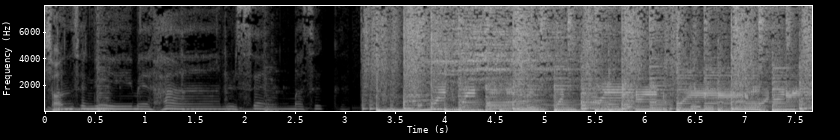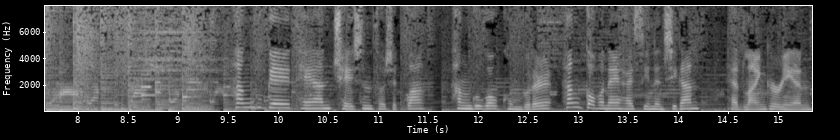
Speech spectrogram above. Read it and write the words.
선생님의 하늘색 마스크 한국에 대한 최신 소식과 한국어 공부를 한꺼번에 할 수 있는 시간 Headline Korean.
